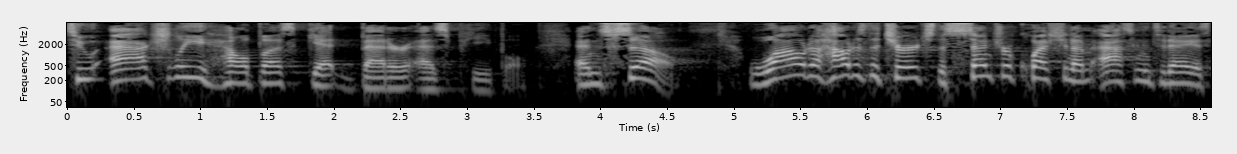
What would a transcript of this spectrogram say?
to actually help us get better as people. And so, how does the church, the central question I'm asking today is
